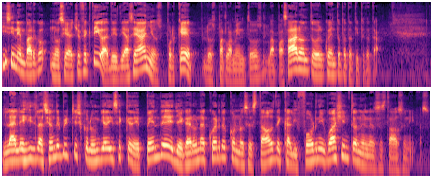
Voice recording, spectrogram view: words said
y sin embargo no se ha hecho efectiva desde hace años. ¿Por qué? Los parlamentos la pasaron, todo el cuento, patata. La legislación de British Columbia dice que depende de llegar a un acuerdo con los estados de California y Washington en los Estados Unidos.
